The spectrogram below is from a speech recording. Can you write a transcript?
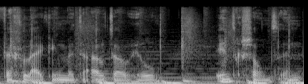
vergelijking met de auto heel interessant. En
